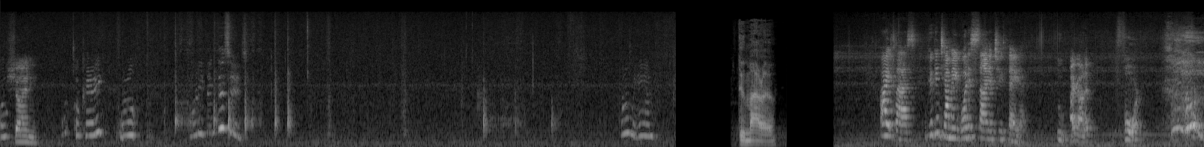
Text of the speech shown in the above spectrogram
oh, shiny. Okay, well, what do you think this is? Oh man. Tomorrow. All right, class. Who can tell me what is sine of 2 theta? Ooh, I got it. Four.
